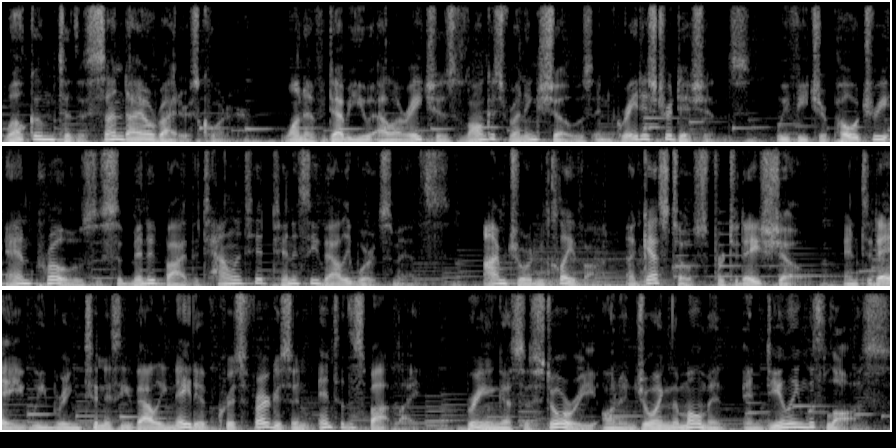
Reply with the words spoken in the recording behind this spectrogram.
Welcome to the Sundial Writers Corner, one of WLRH's longest running shows and greatest traditions. We feature poetry and prose submitted by the talented Tennessee Valley wordsmiths. I'm Jordan Clavon, a guest host for today's show, and today we bring Tennessee Valley native Chris Ferguson into the spotlight, bringing us a story on enjoying the moment and dealing with loss.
